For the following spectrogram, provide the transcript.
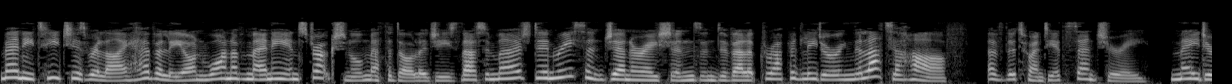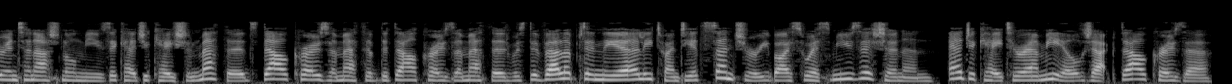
many teachers rely heavily on one of many instructional methodologies that emerged in recent generations and developed rapidly during the latter half of the 20th century. Major international music education methods. Dalcroze method. The Dalcroze method was developed in the early 20th century by Swiss musician and educator Émile Jacques Dalcroze.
